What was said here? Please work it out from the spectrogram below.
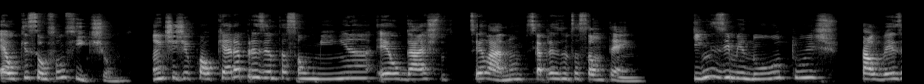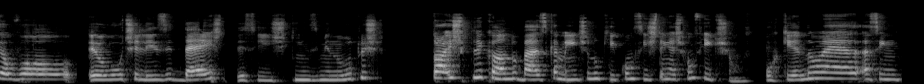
é o que são fanfiction. Antes de qualquer apresentação minha, eu gasto, sei lá, se a apresentação tem 15 minutos, talvez eu vou eu utilize 10 desses 15 minutos só explicando basicamente no que consistem as fanfictions, porque não é assim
